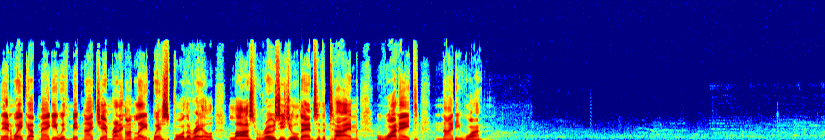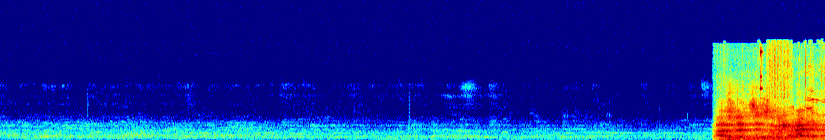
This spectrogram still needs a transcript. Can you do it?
Then Wake Up Maggie with Midnight Gem running on late. Westpaw the rail. Last, Rosie Jewel Dancer. The time, 1.8.91. that says nobody cried.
